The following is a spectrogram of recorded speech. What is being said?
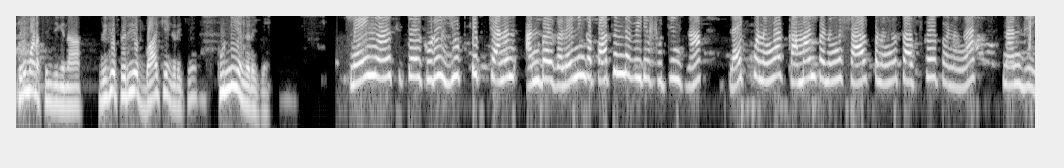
திருமணம் செஞ்சீங்கன்னா மிகப்பெரிய பாக்கியம் கிடைக்கும் புண்ணியம் கிடைக்கும். மெயின் சித்தர் யூடியூப் சேனல் அன்பர்களே நீங்க பார்த்து இந்த வீடியோ பிடிச்சிருந்துச்சுன்னா லைக் பண்ணுங்க கமெண்ட் பண்ணுங்க ஷேர் பண்ணுங்க சப்ஸ்கிரைப் பண்ணுங்க. நன்றி.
